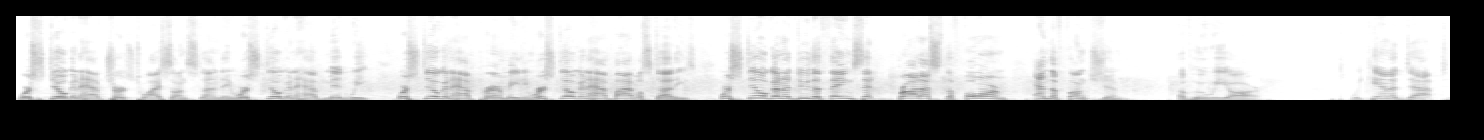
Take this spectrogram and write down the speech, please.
We're still going to have church twice on Sunday. We're still going to have midweek. We're still going to have prayer meeting. We're still going to have Bible studies. We're still going to do the things that brought us the form and the function of who we are. We can't adapt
